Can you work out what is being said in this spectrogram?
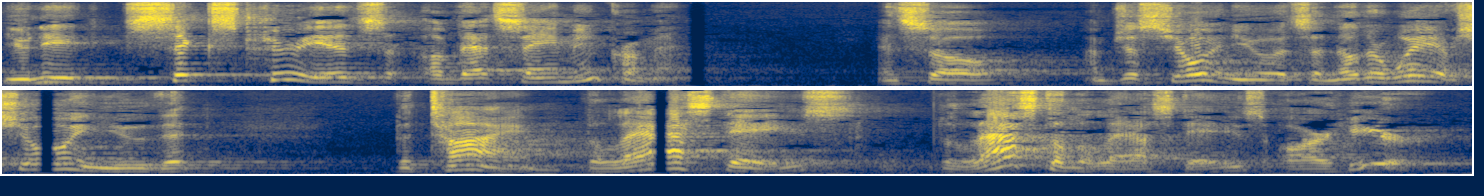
you need six periods of that same increment. And so I'm just showing you, it's another way of showing you that the time, the last days, the last of the last days are here.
